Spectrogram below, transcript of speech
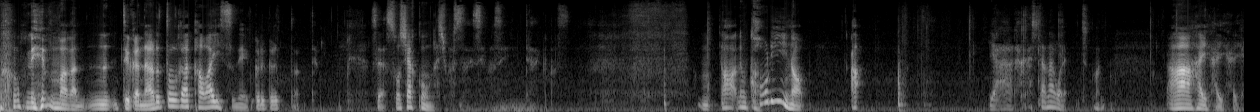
メンマが、っていうか、ナルトが可愛いっすね。くるくるっとなって。それは咀嚼音がしますね。すいません。いただきます。あ、でも香りいいな。あ、柔らかしたな、これ。ちょっと待って。あはいはいはいはい。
